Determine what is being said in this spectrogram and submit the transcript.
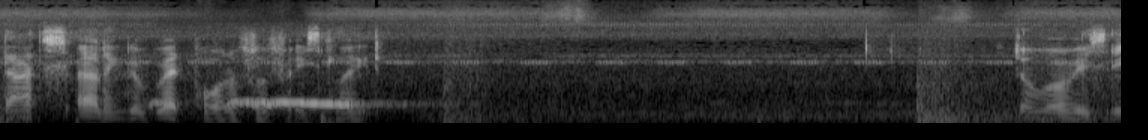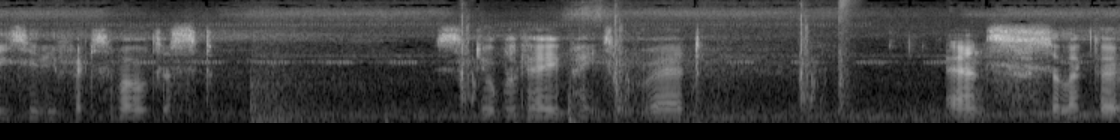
that's adding the red part of the faceplate. Don't worry, it's easily fixable, just duplicate, paint it red, and select the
